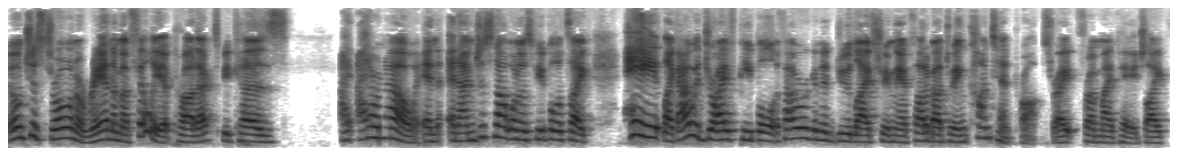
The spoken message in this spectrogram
don't just throw in a random affiliate product because I, I don't know. And and I'm just not one of those people that's like, hey, like I would drive people if I were going to do live streaming, I've thought about doing content prompts, right? From my page. Like,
